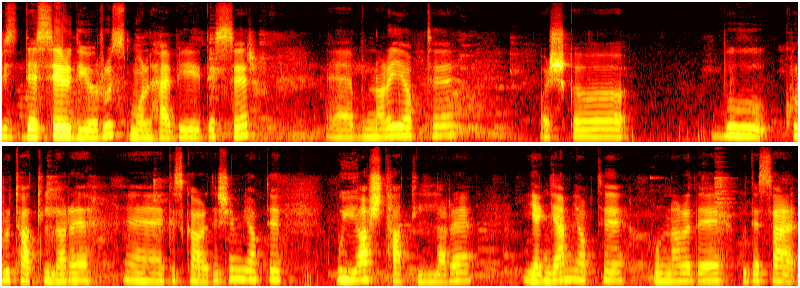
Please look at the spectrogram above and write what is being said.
biz deser diyoruz. Mulhabi deser. E, bunları yaptı. Başka bu kuru tatlıları e, kız kardeşim yaptı. Bu yaş tatlıları yengem yaptı. Bunları da bu deser,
